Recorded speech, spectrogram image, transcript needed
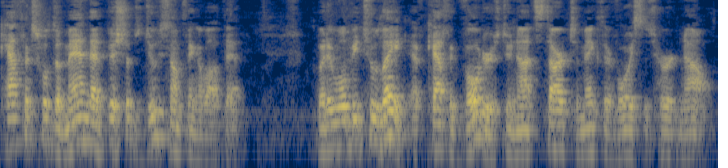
Catholics will demand that bishops do something about that. But it will be too late if Catholic voters do not start to make their voices heard now.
